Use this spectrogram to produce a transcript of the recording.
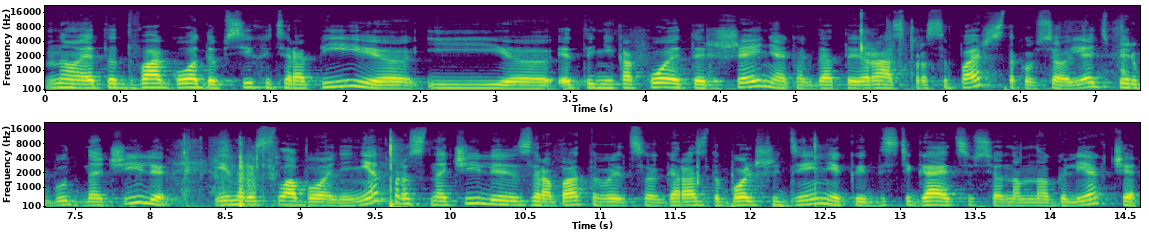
Но это два года психотерапии, и это не какое-то решение, когда ты раз просыпаешься, такой, все, я теперь буду на чили и на расслабоне. Нет, просто на чили зарабатывается гораздо больше денег и достигается все намного легче,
